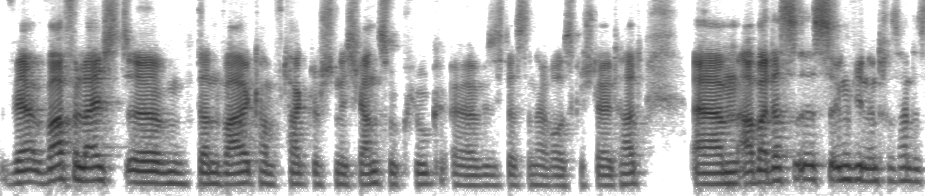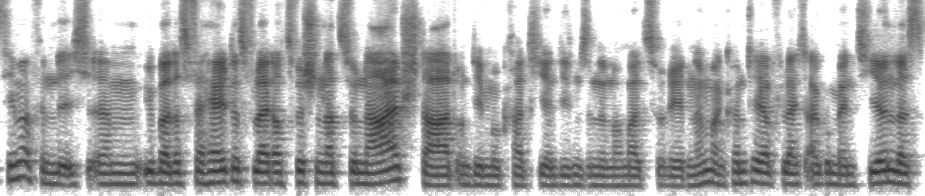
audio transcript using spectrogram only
war vielleicht ähm, dann wahlkampftaktisch nicht ganz so klug, äh, wie sich das dann herausgestellt hat. Ähm, aber das ist irgendwie ein interessantes Thema, finde ich, ähm, über das Verhältnis vielleicht auch zwischen Nationalstaat und Demokratie in diesem Sinne nochmal zu reden. Ne? Man könnte ja vielleicht argumentieren, dass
